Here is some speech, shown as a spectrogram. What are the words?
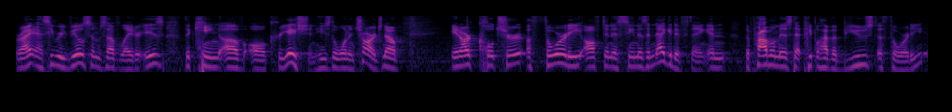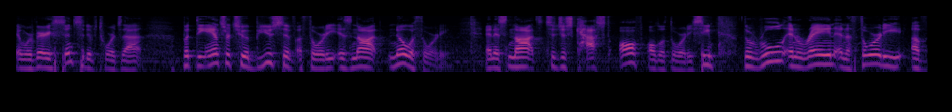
right, as he reveals himself later, is the king of all creation. He's the one in charge. Now, in our culture, authority often is seen as a negative thing. And the problem is that people have abused authority, and we're very sensitive towards that. But the answer to abusive authority is not no authority and it's not to just cast off all authority. See, the rule and reign and authority of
